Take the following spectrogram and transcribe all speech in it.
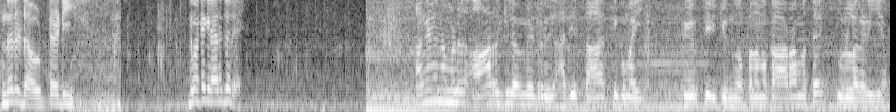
എന്തൊരു ഡൗട്ട് അടി. ഇത് മറ്റേ അങ്ങനെ നമ്മൾ ആറ് കിലോമീറ്റർ അതിസാഹസികമായി തീർത്തിരിക്കുന്നു. അപ്പൊ നമുക്ക് ആറാമത്തെ ഉരുള കഴിക്കാം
